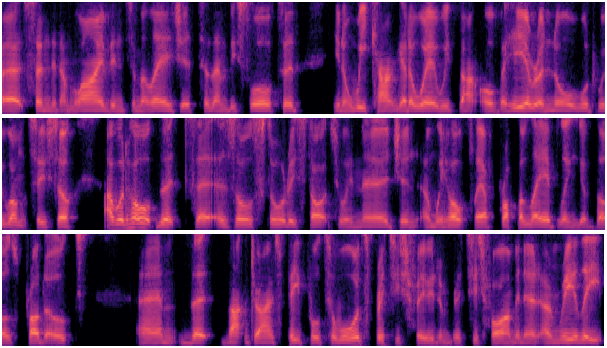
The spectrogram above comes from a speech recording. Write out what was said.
uh, sending them live into Malaysia to then be slaughtered you know we can't get away with that over here and nor would we want to so i would hope that uh, as those stories start to emerge and, and we hopefully have proper labeling of those products um, that that drives people towards british food and british farming and, and really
